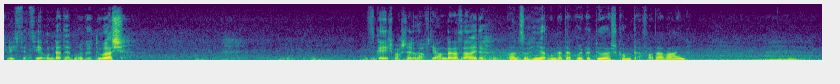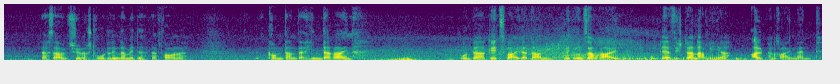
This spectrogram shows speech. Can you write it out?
Fließt jetzt hier unter der Brücke durch. Jetzt gehe ich mal schnell auf die andere Seite. Also hier unter der Brücke durch kommt der Vorderrhein. Da ist auch ein schöner Strudel in der Mitte. Da vorne kommt dann der Hinterrhein. Und da geht es weiter dann mit unserem Rhein, der sich dann auch hier Alpenrhein nennt.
